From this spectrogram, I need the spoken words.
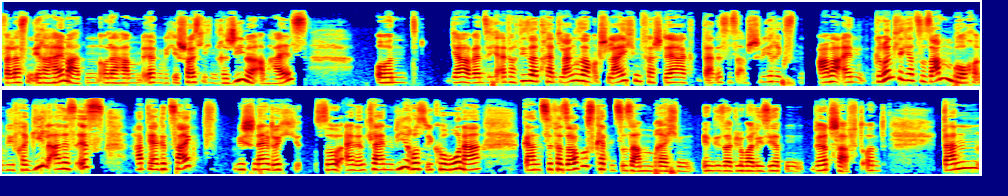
verlassen ihre Heimaten oder haben irgendwelche scheußlichen Regime am Hals. Und ja, wenn sich einfach dieser Trend langsam und schleichend verstärkt, dann ist es am schwierigsten. Aber ein gründlicher Zusammenbruch und wie fragil alles ist, hat ja gezeigt, wie schnell durch so einen kleinen Virus wie Corona ganze Versorgungsketten zusammenbrechen in dieser globalisierten Wirtschaft. Und dann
